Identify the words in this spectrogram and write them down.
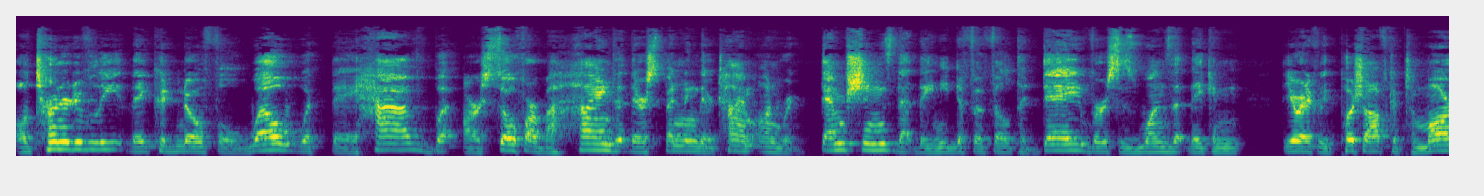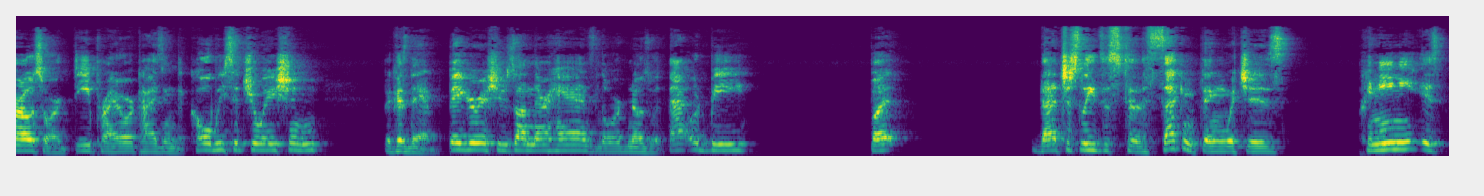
Alternatively, they could know full well what they have, but are so far behind that they're spending their time on redemptions that they need to fulfill today versus ones that they can theoretically push off to tomorrow, so are deprioritizing the Kobe situation because they have bigger issues on their hands. Lord knows what that would be. But that just leads us to the second thing, which is Panini is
